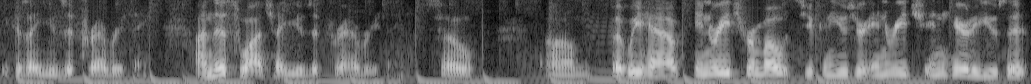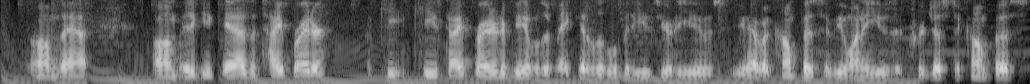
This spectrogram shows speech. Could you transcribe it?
because I use it for everything. On this watch, I use it for everything. So, um, but we have InReach remotes. You can use your InReach in here to use it. Um, that um, it, it, has a typewriter, a key, keys typewriter to be able to make it a little bit easier to use. You have a compass if you want to use it for just a compass.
